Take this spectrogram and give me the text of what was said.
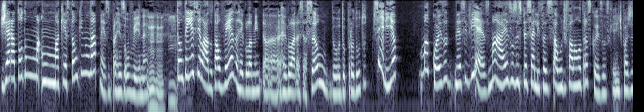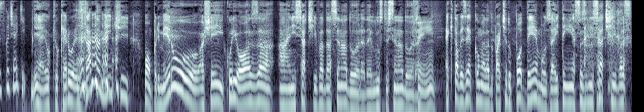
gera toda uma, uma questão que não dá mesmo para resolver, né? Uhum. Então tem esse lado. Talvez a, regularização do, do produto seria uma coisa nesse viés, mas os especialistas de saúde falam outras coisas que a gente pode discutir aqui. É, o que eu quero exatamente. Bom, primeiro achei curiosa a iniciativa da senadora, da ilustre senadora. Sim. É que talvez é como ela é do partido Podemos, aí tem essas iniciativas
